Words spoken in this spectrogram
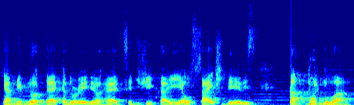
que é a biblioteca do Radiohead. Você digita aí, é o site deles, tá tudo lá.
